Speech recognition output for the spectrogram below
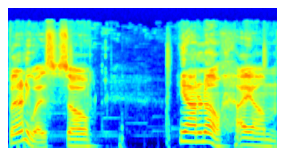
But anyways, so yeah, I don't know. I um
